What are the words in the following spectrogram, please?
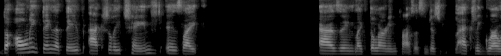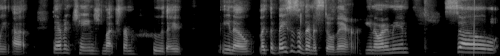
The only thing that they've actually changed is like as in like the learning process and just actually growing up. They haven't changed much from who they, you know, like the basis of them is still there. You know what I mean? So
